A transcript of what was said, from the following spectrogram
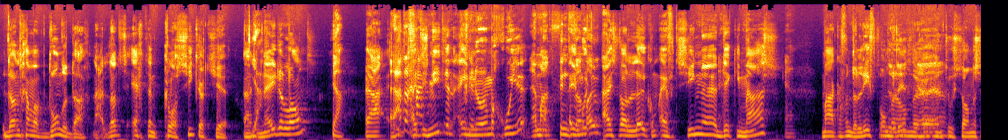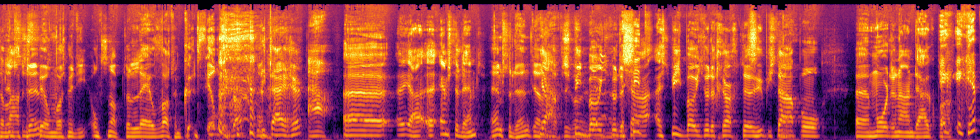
Dan gaan we op donderdag. Nou, dat is echt een klassiekertje uit Ja. Nederland. ja. Ja, het is ik- niet een enorme goeie. Ja, maar ik vind het je wel moet- leuk. Hij is wel leuk om even te zien. eh Dickie Maas. Ja. Maker van De Lift onder De Lift, andere. ja, ja. En toestanden. Zijn laatste film was met die ontsnapte leeuw. Wat een kutfilm is dat, die tijger. Eh, ja, eh, Amsterdam. Amsterdam, ja. speedbootje door de, speedbootje door de grachten, Huppie Stapel, eh, moordenaar en duikpak. Ik, ik heb,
